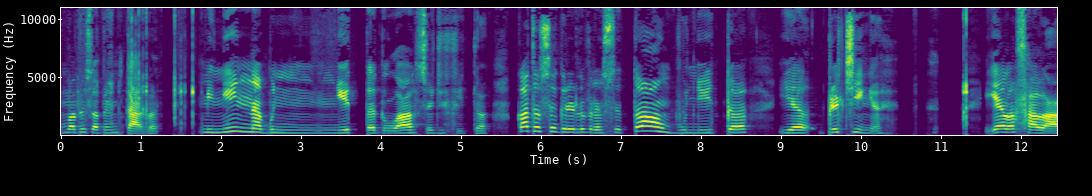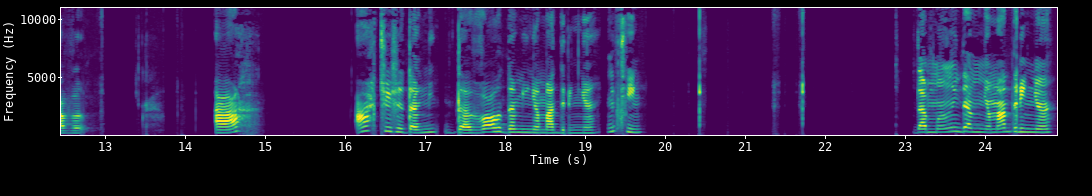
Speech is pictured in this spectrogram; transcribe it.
Uma pessoa perguntava: Menina bonita do laço de fita, qual é o segredo para ser tão bonita e a, pretinha? E ela falava: A artes da, da avó da minha madrinha, enfim. Da mãe da minha madrinha.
